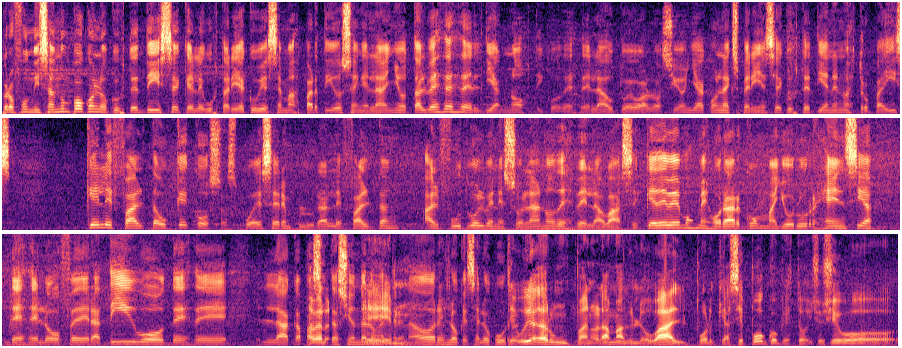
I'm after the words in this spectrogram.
Profundizando un poco en lo que usted dice, que le gustaría que hubiese más partidos en el año, tal vez desde el diagnóstico, desde la autoevaluación, ya con la experiencia que usted tiene en nuestro país, ¿qué le falta o qué cosas, puede ser en plural, le faltan al fútbol venezolano desde la base? ¿Qué debemos mejorar con mayor urgencia desde lo federativo, desde la capacitación de los eh, entrenadores, lo que se le ocurre? Te voy a dar un panorama global, porque hace poco que estoy, yo llevo,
